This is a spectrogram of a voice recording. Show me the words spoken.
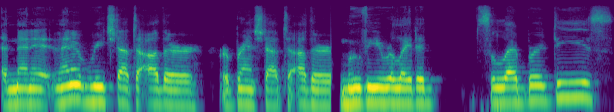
And then it, and then it reached out to other or branched out to other movie related celebrities.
